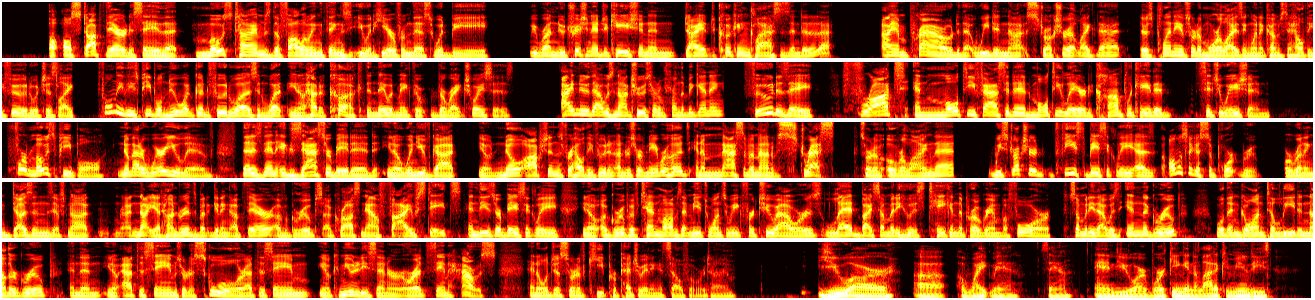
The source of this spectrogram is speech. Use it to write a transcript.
I'll, stop there to say that most times the following things you would hear from this would be we run nutrition education and diet cooking classes and da da da. I am proud that we did not structure it like that. There's plenty of sort of moralizing when it comes to healthy food, which is like, if only these people knew what good food was and what, you know, how to cook, then they would make the, the right choices. I knew that was not true sort of from the beginning. Food is a fraught and multifaceted, multi layered, complicated situation for most people, no matter where you live, that is then exacerbated, you know, when you've got you know, no options for healthy food in underserved neighborhoods and a massive amount of stress sort of overlying that. We structured Feast basically as almost like a support group. We're running dozens, if not not yet hundreds, but getting up there of groups across now five states. And these are basically, you know, a group of 10 moms that meets once a week for two hours, led by somebody who has taken the program before, somebody that was in the group will then go on to lead another group and then, you know, at the same sort of school or at the same, you know, community center or at the same house. And it will just sort of keep perpetuating itself over time. You are uh, a white man, Sam, and you are working in a lot of communities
